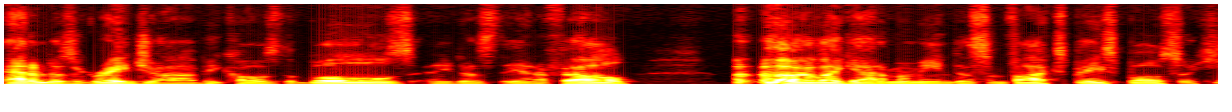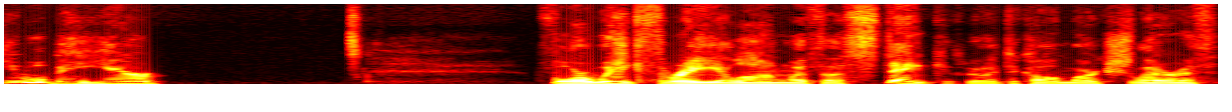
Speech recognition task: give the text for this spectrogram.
Adam does a great job. He calls the Bulls and he does the NFL. I like Adam Amin, does some Fox baseball. So he will be here for week three, along with a stink, as we like to call Mark Schlereth.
